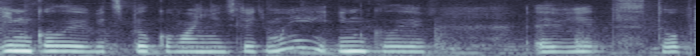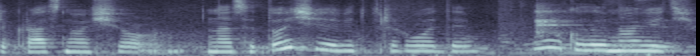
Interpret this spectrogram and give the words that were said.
інколи від спілкування з людьми, інколи від того прекрасного, що нас оточує від природи. Інколи навіть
